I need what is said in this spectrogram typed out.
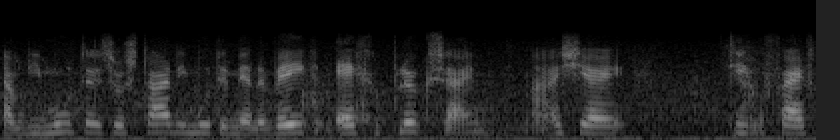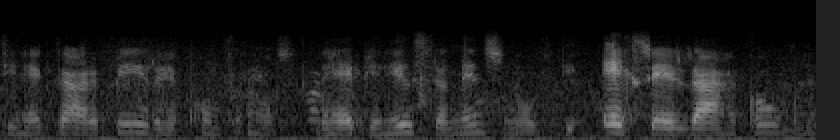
Nou, die moeten, zo staat, die moeten met een week echt geplukt zijn. Maar als jij 10 of 15 hectare peren hebt, conferentie, dan heb je een heel stel mensen nodig die echt zes dagen komen. Hè?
